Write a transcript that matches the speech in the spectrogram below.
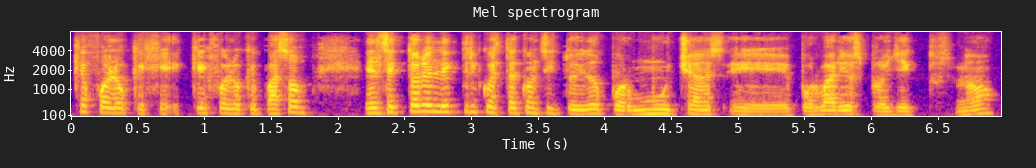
¿Qué fue lo que, qué fue lo que pasó? El sector eléctrico está constituido por muchas, por varios proyectos, ¿no?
